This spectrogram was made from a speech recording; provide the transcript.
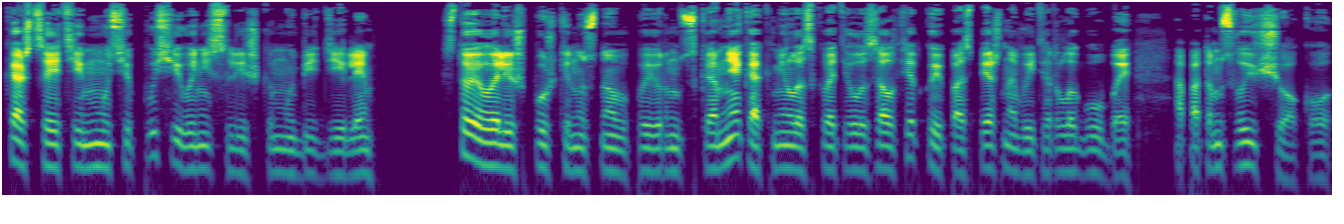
Кажется, эти муси-пуси его не слишком убедили. Стоило лишь Пушкину снова повернуться ко мне, как Мила схватила салфетку и поспешно вытерла губы, а потом свою щеку.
